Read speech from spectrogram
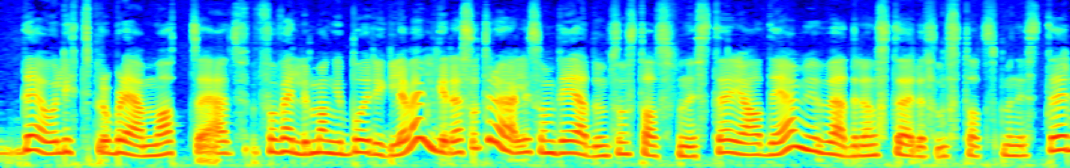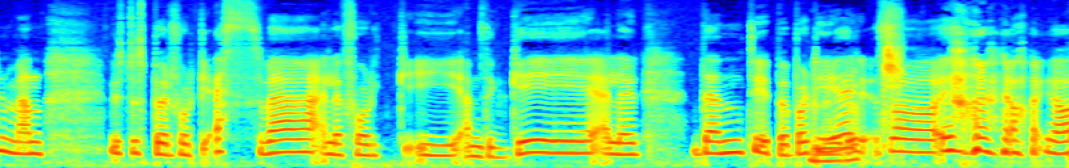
det er jo litt problemet at for veldig mange borgerlige velgere så tror jeg liksom Vedum som statsminister, ja det er mye bedre enn Støre som statsminister, men hvis du spør folk i SV eller folk i MDG eller den type partier, så ja, ja, ja,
